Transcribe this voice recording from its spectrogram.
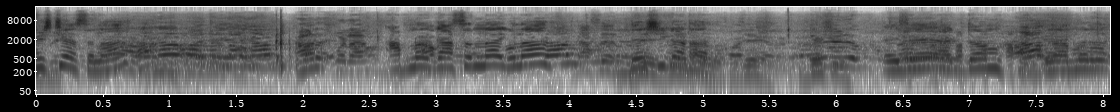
মিষ্টি আছে না? আপনার গাছের না এগুলা? দেশি কাঁঠাল? এই যে একদম গ্রামের আহ,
